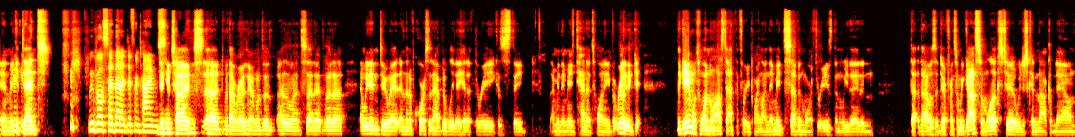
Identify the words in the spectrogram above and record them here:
and make, Make a a dent. We both said that at different times. different times uh, without Rosie. I'm the other one that said it, but uh, and we didn't do it. And then of course, inevitably they hit a three because they, I mean, they made ten of twenty, but really the the game was won and lost at the three point line. They made seven more threes than we did, and that that was the difference. And we got some looks too. We just couldn't knock them down.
